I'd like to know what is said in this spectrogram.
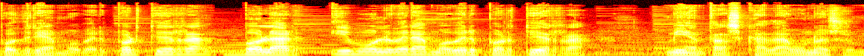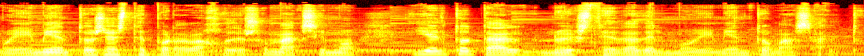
podría mover por tierra, volar y volver a mover por tierra, mientras cada uno de sus movimientos esté por debajo de su máximo y el total no exceda del movimiento más alto.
